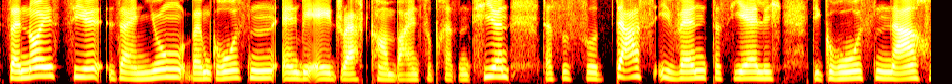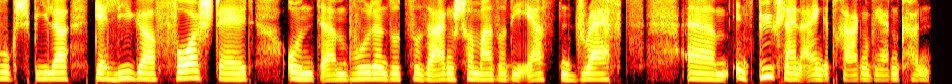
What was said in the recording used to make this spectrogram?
Sein neues Ziel, seinen Jungen beim großen NBA Draft Combine zu präsentieren. Das ist so das Event, das jährlich die großen Nachwuchsspieler der Liga vorstellt und ähm, wo dann sozusagen schon mal so die ersten Drafts ähm, ins Büchlein eingetragen werden können.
